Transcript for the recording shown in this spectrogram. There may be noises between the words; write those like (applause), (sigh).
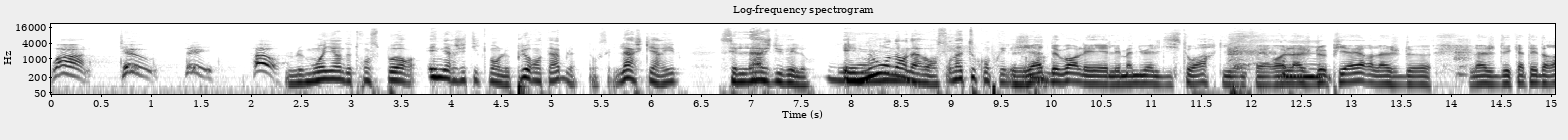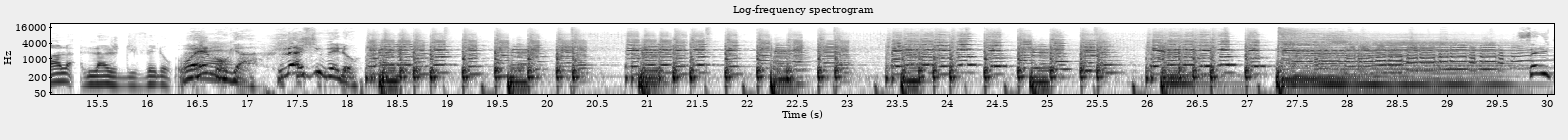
One, two, three, ho! Le moyen de transport énergétiquement le plus rentable, donc c'est l'âge qui arrive, c'est l'âge du vélo. Et nous, on est en avance, on a tout compris. les J'ai hâte de voir les, les manuels d'histoire qui vont faire euh, l'âge de pierre, l'âge de l'âge des cathédrales, l'âge du vélo. Ouais, mon gars, l'âge du vélo.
